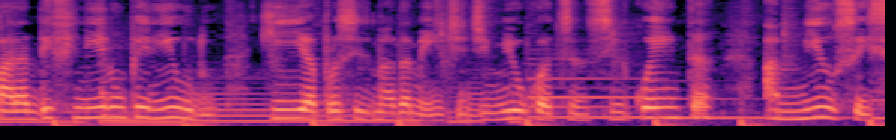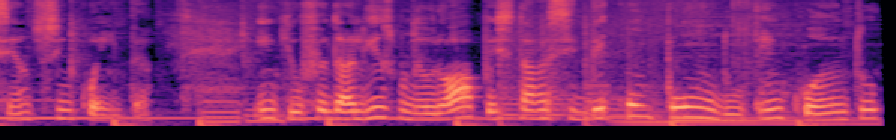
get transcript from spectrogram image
para definir um período que ia aproximadamente de 1450 a 1650 em que o feudalismo na Europa estava se decompondo enquanto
